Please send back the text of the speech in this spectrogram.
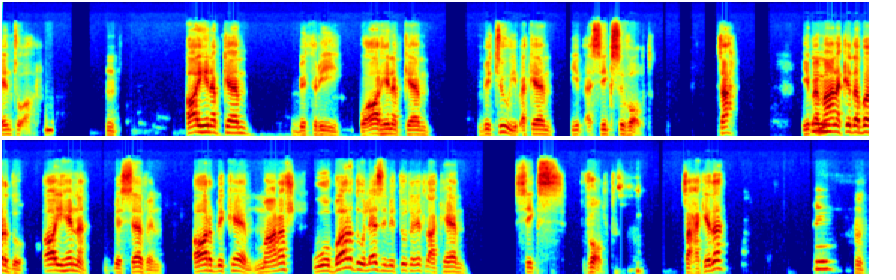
into R. هم. I هنا بكام؟ ب 3 و R هنا بكام؟ ب 2 يبقى كام؟ يبقى 6 فولت صح؟ يبقى مم. معنى كده برضو I هنا ب 7 R بكام؟ ما أعرفش وبرضه لازم ال total يطلع كام؟ 6 فولت صح كده؟ أيوة. هم.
